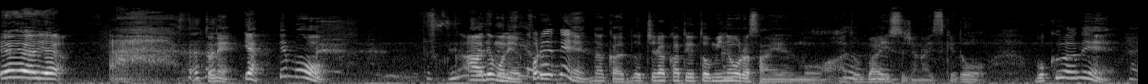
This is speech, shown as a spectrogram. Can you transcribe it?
いやいやいや。あーえっとね。いやでもあでもねこれねなんかどちらかというと箕浦さんへもアドバイスじゃないですけど僕はねはい。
